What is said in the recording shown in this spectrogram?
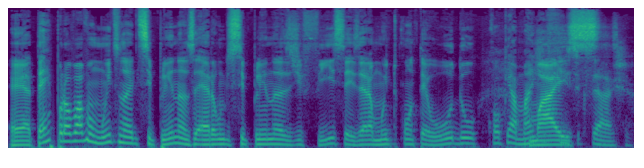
é, até reprovavam muito nas disciplinas, eram disciplinas difíceis, era muito conteúdo. Qual que é a mais mas... difícil que você acha?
